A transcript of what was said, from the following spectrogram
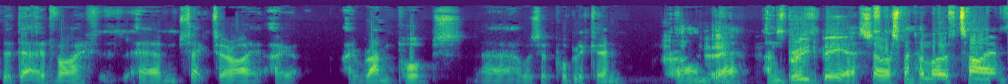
the debt advice um, sector. I, I, I ran pubs. Uh, I was a publican okay. and uh, and brewed beer. So I spent a lot of time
